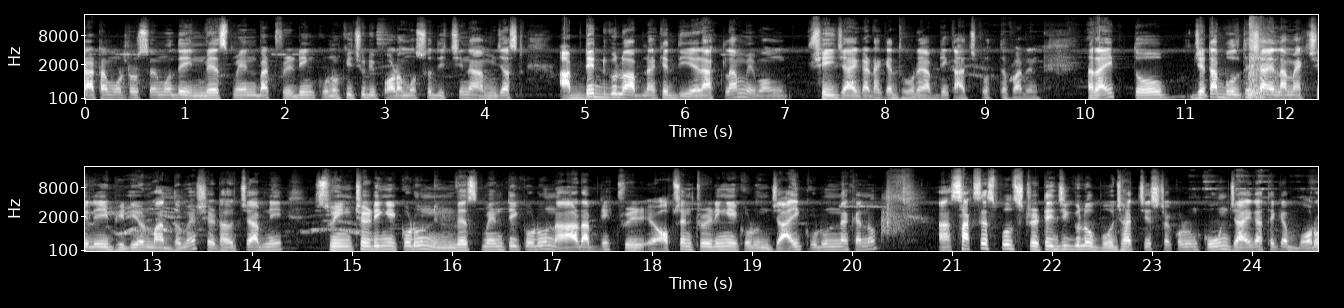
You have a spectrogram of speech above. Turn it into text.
টাটা মোটরসের মধ্যে ইনভেস্টমেন্ট বা ট্রেডিং কোনো কিছুরই পরামর্শ দিচ্ছি না। আমি জাস্ট আপডেটগুলো আপনাকে দিয়ে রাখলাম এবং সেই জায়গাটাকে ধরে আপনি কাজ করতে পারেন। রাইট তো যেটা বলতে চাইলাম অ্যাকচুয়ালি এই ভিডিওর মাধ্যমে সেটা হচ্ছে আপনি সুইং ট্রেডিংই করুন ইনভেস্টমেন্টই করুন, আর আপনি অপশন ট্রেডিংই করুন, যাই করুন না কেন। সাকসেসফুল স্ট্র্যাটেজিগুলো বোঝার চেষ্টা করুন, কোন জায়গা থেকে বড়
